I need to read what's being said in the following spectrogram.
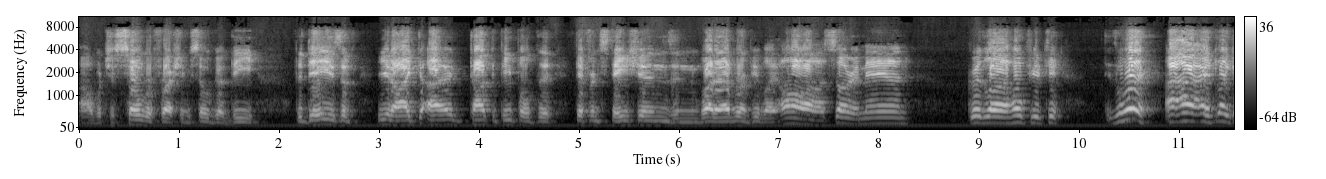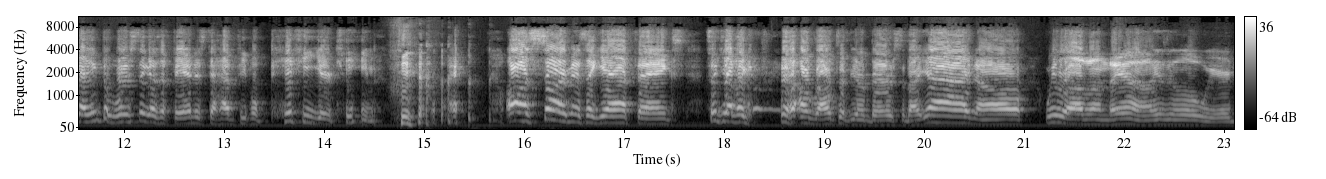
uh, which is so refreshing, so good. The the days of you know I, I talk to people at the different stations and whatever, and people are like, oh, sorry, man. Good luck. Hope your team. The wor- I, I like. I think the worst thing as a fan is to have people pity your team. oh, sorry, man. It's like, yeah, thanks. It's like you have like a relative you're embarrassed about. Yeah, I know. We love him. But, yeah, he's a little weird.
